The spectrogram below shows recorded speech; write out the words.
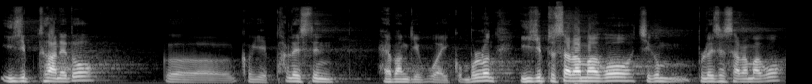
이집트 안에도 그 거기 팔레스틴 해방 기구가 있고 물론 이집트 사람하고 지금 블레셋 사람하고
